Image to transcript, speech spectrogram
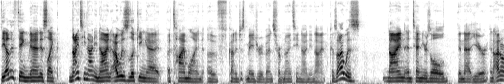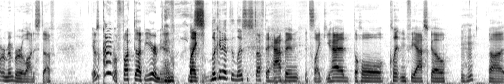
The other thing, man, is like 1999. I was looking at a timeline of kind of just major events from 1999 because I was nine and 10 years old in that year, and I don't remember a lot of stuff. It was kind of a fucked up year, man. Like looking at the list of stuff that happened, it's like you had the whole Clinton fiasco. Mm-hmm. Uh,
